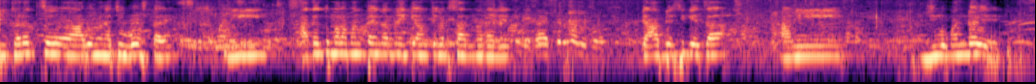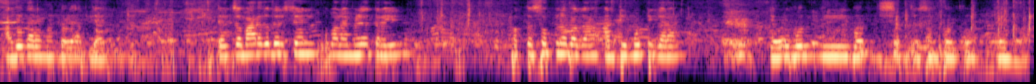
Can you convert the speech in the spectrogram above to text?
ही खरंच अभिमानाची गोष्ट आहे. आणि आता तुम्हाला म्हणता येणार नाही की आमच्याकडे साधनं नाही आहेत त्या अभ्यासिकेचा आणि जी मंडळी आहेत अधिकारी मंडळी आपली आहेत त्यांचं मार्गदर्शन तुम्हाला मिळत राहील. फक्त स्वप्न बघा आणि ती मोठी करा. एवढं बोलून मी दोन शब्द संपवतो. धन्यवाद.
